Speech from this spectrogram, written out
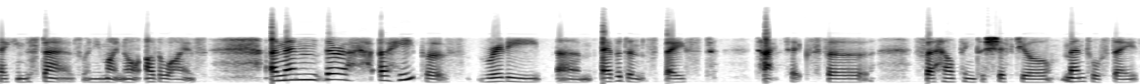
taking the stairs when you might not otherwise. And then there are a heap of really um, evidence based tactics for for helping to shift your mental state.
